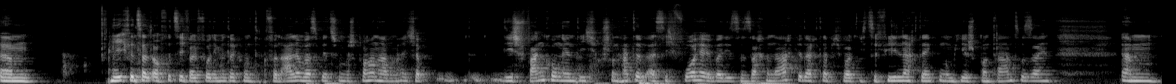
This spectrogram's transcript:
Ähm, nee, ich finde es halt auch witzig, weil vor dem Hintergrund von allem, was wir jetzt schon besprochen haben, ich habe die Schwankungen, die ich schon hatte, als ich vorher über diese Sache nachgedacht habe, ich wollte nicht zu viel nachdenken, um hier spontan zu sein, ähm,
